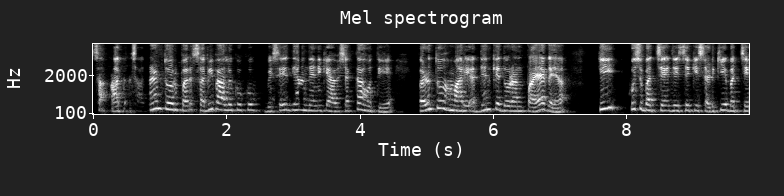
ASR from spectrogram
साधारण तौर पर सभी बालकों को विशेष ध्यान देने की आवश्यकता होती है, परंतु हमारे अध्ययन के दौरान पाया गया कि कुछ बच्चे, जैसे कि सड़कीय बच्चे,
